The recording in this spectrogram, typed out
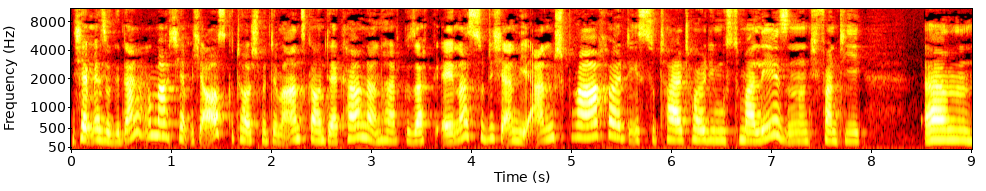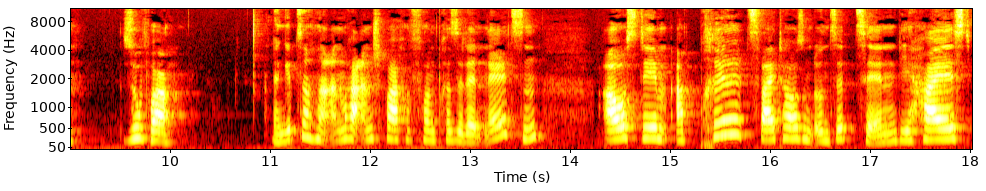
ich habe mir so Gedanken gemacht, ich habe mich ausgetauscht mit dem Ansgar und der kam dann und hat gesagt, erinnerst du dich an die Ansprache? Die ist total toll, die musst du mal lesen. Und ich fand die ähm, super. Dann gibt es noch eine andere Ansprache von Präsident Nelson aus dem April 2017, die heißt,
